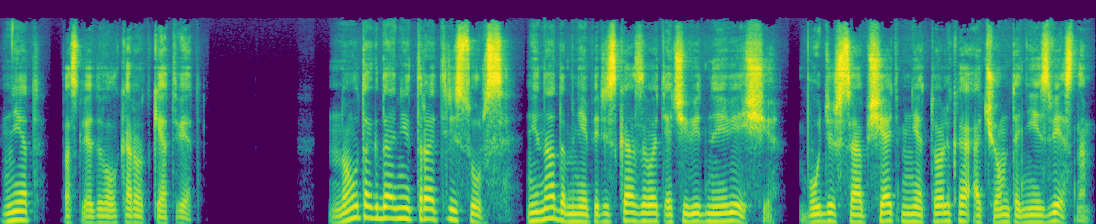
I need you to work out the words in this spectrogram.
Нет, последовал короткий ответ. Ну, тогда не трать ресурс. Не надо мне пересказывать очевидные вещи. Будешь сообщать мне только о чем-то неизвестном.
